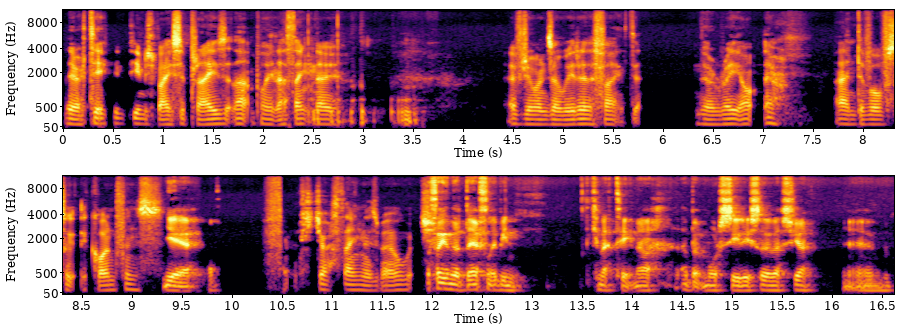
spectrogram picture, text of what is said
they're taking teams by surprise at that point. I think now everyone's aware of the fact that they're right up there. And they've obviously got the conference yeah. fixture thing as well, I think they've definitely been kind of taken a, a bit more seriously this year. Um,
